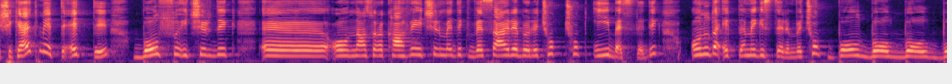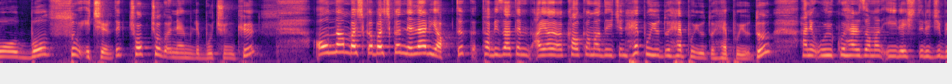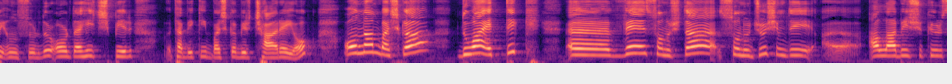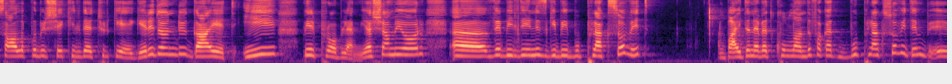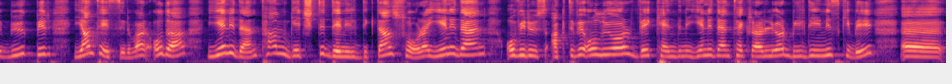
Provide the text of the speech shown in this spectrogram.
şikayet mi etti? Etti. Bol su içirdik. Ondan sonra kahve içirmedik vesaire böyle çok çok iyi besledik. Onu da eklemek isterim ve çok bol bol bol bol bol su içirdik. Çok çok önemli bu çünkü. Ondan başka başka neler yaptık? Tabii zaten ayağa kalkamadığı için hep uyudu, hep uyudu, hep uyudu. Hani uyku her zaman iyileştirici bir unsurdur. Orada hiçbir tabii ki başka bir çare yok. Ondan başka dua ettik. Ee, ve sonuçta sonucu şimdi e, Allah'a bir şükür sağlıklı bir şekilde Türkiye'ye geri döndü. Gayet iyi bir problem yaşamıyor ee, ve bildiğiniz gibi bu Paxlovid Biden evet kullandı fakat bu Paxlovid'in e, büyük bir yan tesiri var. O da yeniden tam geçti denildikten sonra yeniden o virüs aktive oluyor ve kendini yeniden tekrarlıyor. Bildiğiniz gibi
